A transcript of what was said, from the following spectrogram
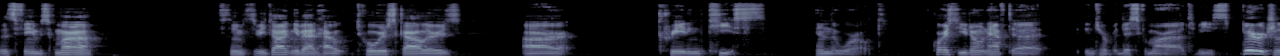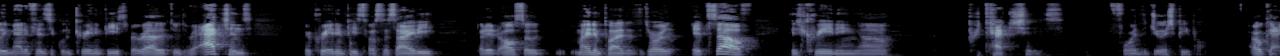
this famous Gemara seems to be talking about how Torah scholars are creating peace in the world. Of course, you don't have to interpret this Gemara to be spiritually, metaphysically creating peace, but rather through their actions, they're creating peaceful society. But it also might imply that the Torah itself is creating uh, protections for the Jewish people. Okay,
